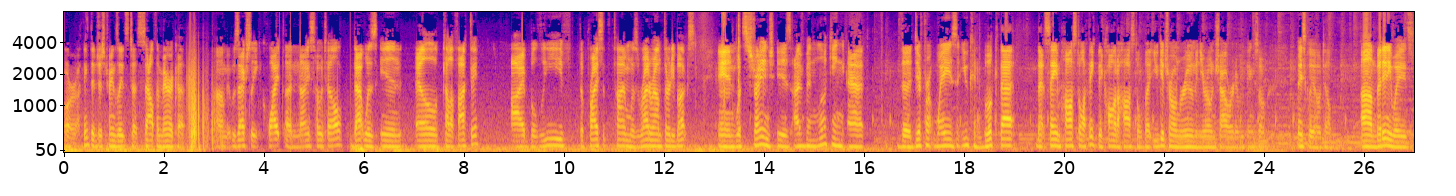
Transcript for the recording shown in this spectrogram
or I think that just translates to South America. Um, it was actually quite a nice hotel. That was in El Calafate. I believe the price at the time was right around 30 bucks. And what's strange is I've been looking at the different ways that you can book that that same hostel. I think they call it a hostel, but you get your own room and your own shower and everything. So basically a hotel. Um, but anyways,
